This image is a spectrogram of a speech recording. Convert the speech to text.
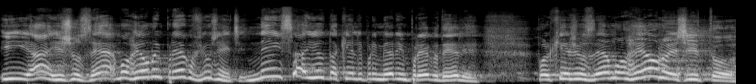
E, ah, e José morreu no emprego, viu gente? Nem saiu daquele primeiro emprego dele, porque José morreu no Egito.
